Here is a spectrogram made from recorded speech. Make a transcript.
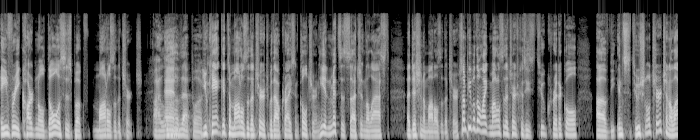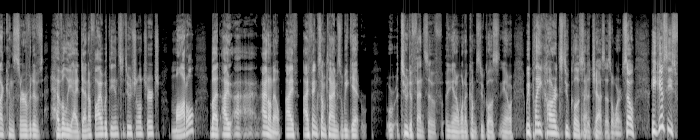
Avery Cardinal Dulles's book, Models of the Church. I love And that book. You can't get to Models of the Church without Christ and culture. And he admits as such in the last edition of Models of the Church. Some people don't like Models of the Church because he's too critical of the institutional church, and a lot of conservatives heavily identify with the institutional church model. But I, I, I don't know. I, I think sometimes we get too defensive, you know, when it comes too close. You know, we play cards too close to the chest, as it were. So he gives these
